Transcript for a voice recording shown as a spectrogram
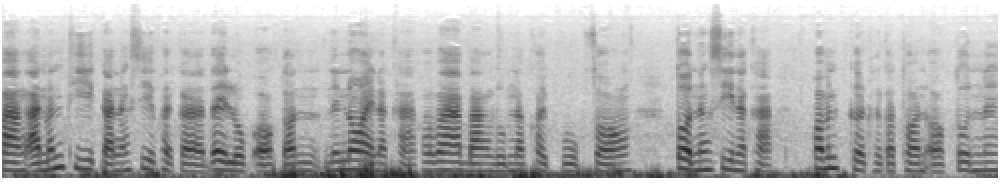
บางอันมันทีกันทั้งสี่ข่อยก็ได้ลกออกตอนน้อยๆนะคะ เพราะว่าบางหลุมนะข่อยปลูกสองต้นทั้งสี่นะคะพอมันเกิดข่อยก็ถอนออกต้นหนึ่ง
